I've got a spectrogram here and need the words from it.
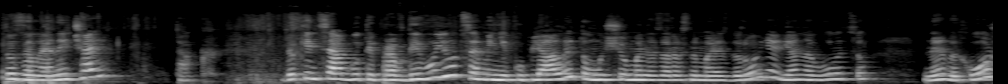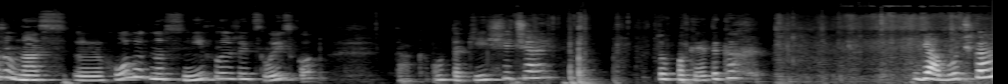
То зелений чай. До кінця бути правдивою. Це мені купляли, тому що в мене зараз немає здоров'я. Я на вулицю не виходжу. У нас е, холодно, сніг лежить, слизько. Так, от такий ще чай. То в пакетиках. Яблучка,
